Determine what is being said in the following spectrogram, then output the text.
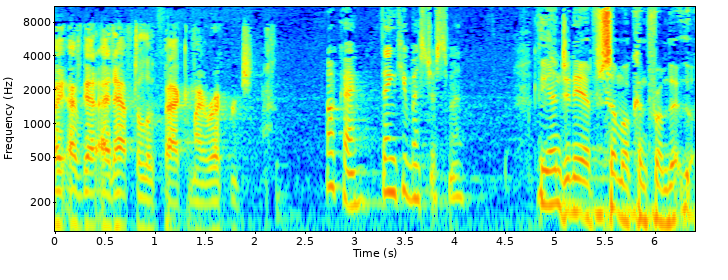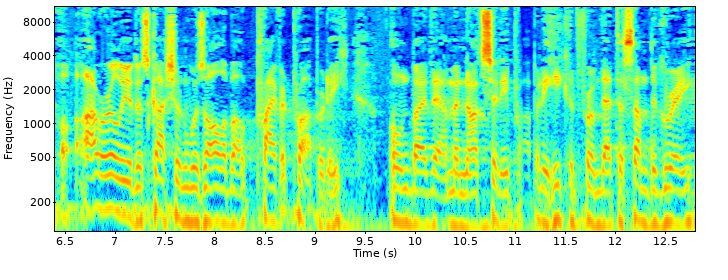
I, I've got, I'd have to look back at my records. Okay, thank you, Mr. Smith. The engineer somewhat confirmed that our earlier discussion was all about private property owned by them and not city property. He confirmed that to some degree.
